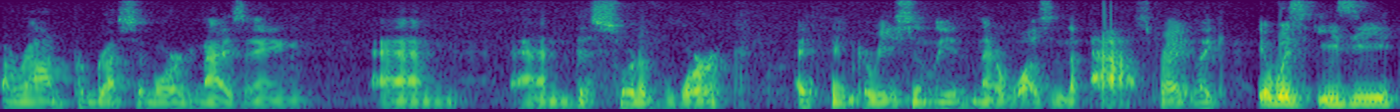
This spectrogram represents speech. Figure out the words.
around progressive organizing and and this sort of work, I think, recently than there was in the past, right? Like it was easy,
